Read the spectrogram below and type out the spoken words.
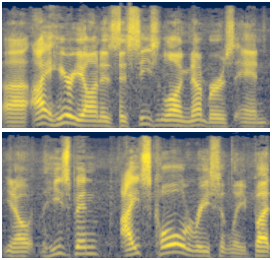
uh, I hear you on his, his season-long numbers, and you know he's been ice cold recently, but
